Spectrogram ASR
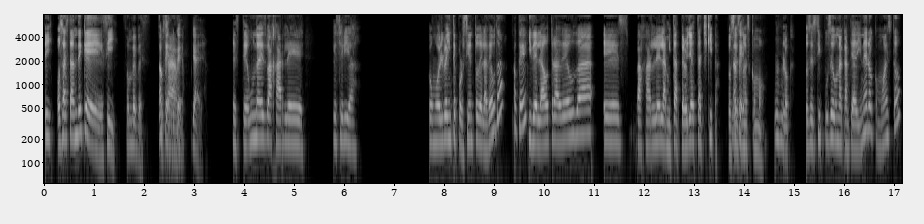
Sí. O sea, están de que sí, son bebés. O Ok, sea, ok. Ya, ya. Este, una es bajarle, ¿qué sería? Como el 20% de la deuda. Ok. Y de la otra deuda es bajarle la mitad, pero ya está chiquita. Entonces no es como loca. Entonces sí puse una cantidad de dinero como esto,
